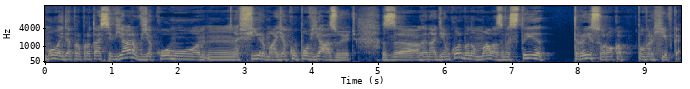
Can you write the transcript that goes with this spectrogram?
Мова йде про Протасів Яр, в якому м, фірма, яку пов'язують з Геннадієм Корбаном, мала звести. Три сорокаповерхівки. Е,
